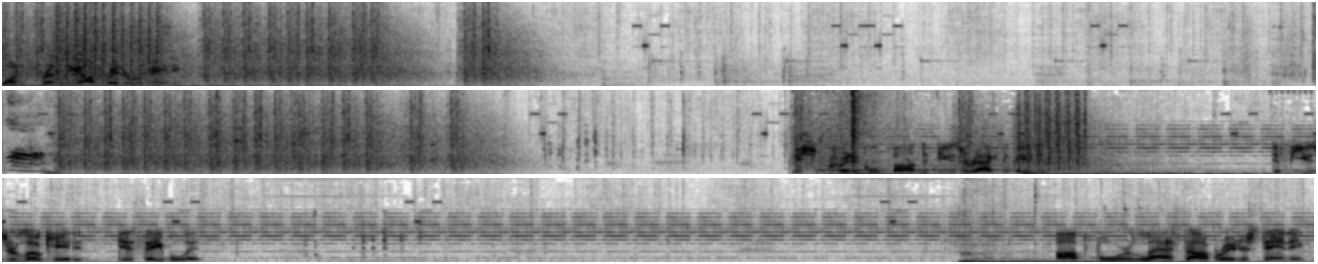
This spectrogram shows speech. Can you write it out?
One friendly operator remaining. Mission critical. Bomb defuser activated. Defuser located. Disable it. Op 4, last operator standing.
